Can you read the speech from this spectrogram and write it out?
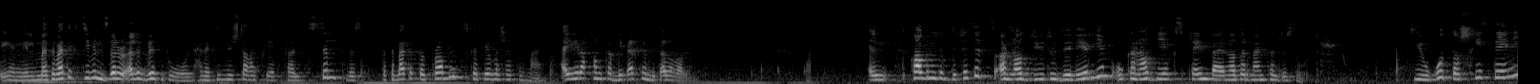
يعني ال mathematics دي بالنسبة له الألف ب اللي هنبتدي نشتغل فيها. فال simplest mathematical problems كان فيها مشاكل معاه. أي رقم كان بيتقال كان بيتقال غلط. طيب ال cognitive deficits are not due to delirium و cannot be explained by another mental disorder. في وجود تشخيص تاني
